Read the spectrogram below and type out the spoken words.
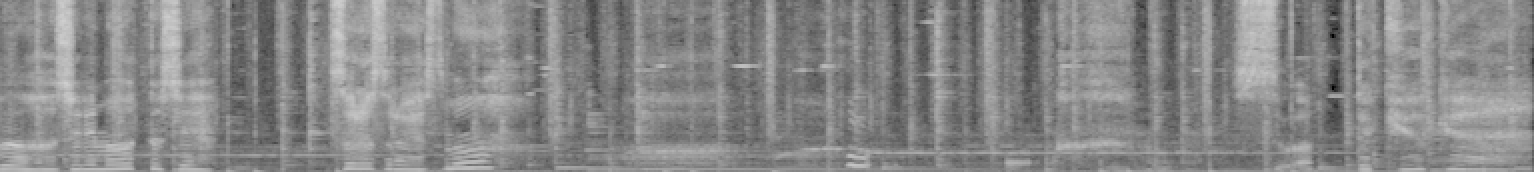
ずいぶん走り回ったしそろそろ休もう。座って休憩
